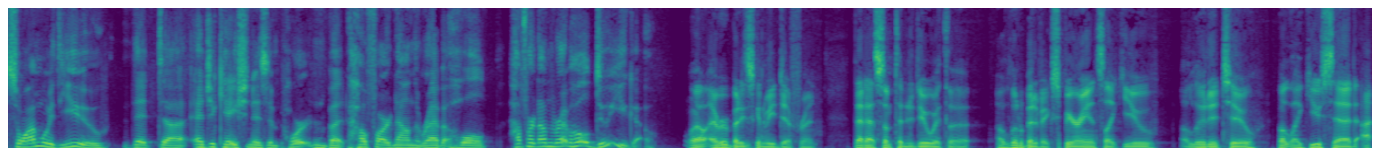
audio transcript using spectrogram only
so I'm with you that uh, education is important, but how far down the rabbit hole? How far down the rabbit hole do you go? Well, everybody's going to be different. That has something to do with a, a little bit of experience, like you alluded to. But like you said, I,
